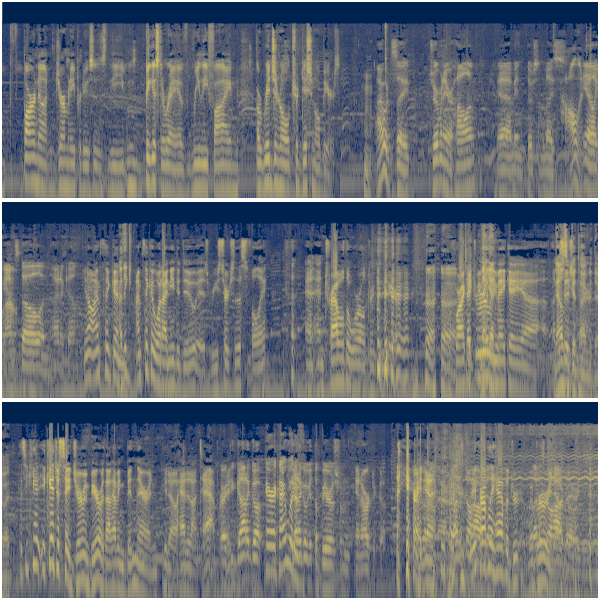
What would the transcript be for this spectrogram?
bar none, Germany produces the m- biggest array of really fine, original, traditional beers. Hmm. I would say Germany or Holland. Yeah, I mean, there's some nice Holland. Yeah, like Wow. Amstel and Heineken. You know, I'm thinking. I think- I'm thinking what I need to do is research this fully, and, and travel the world drinking beer before I Take could really Yeah. make a. Uh, a Now's a good time here. to do it. Because you can't you can't just say German beer without having been there and you know had it on tap, Eric, right? you gotta go. Eric, I would've- gotta go get the beers from Antarctica. right. Yeah. Let us know they how probably is. have a, dr- a Let brewery us know how down it there.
